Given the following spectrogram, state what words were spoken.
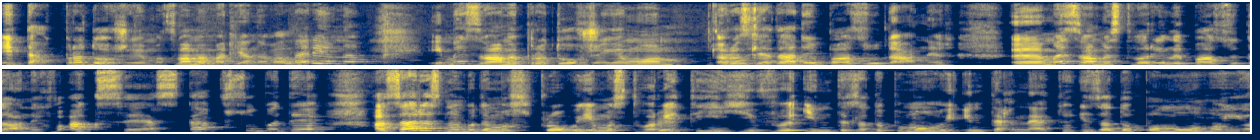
І так, продовжуємо. З вами Мар'яна Валеріївна, і ми з вами продовжуємо розглядати базу даних. Е, Ми з вами створили базу даних в Access, так, в СУБД, а зараз ми будемо спробуємо створити її в за допомогою інтернету і за допомогою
